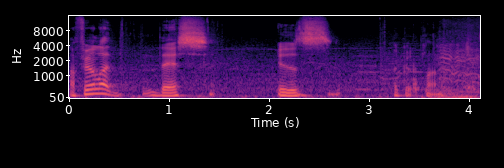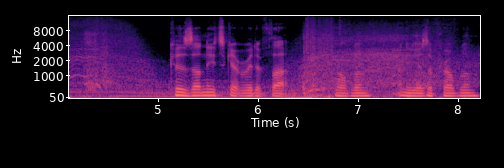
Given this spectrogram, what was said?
I feel like this is a good plan. Because I need to get rid of that problem. And he is a problem.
